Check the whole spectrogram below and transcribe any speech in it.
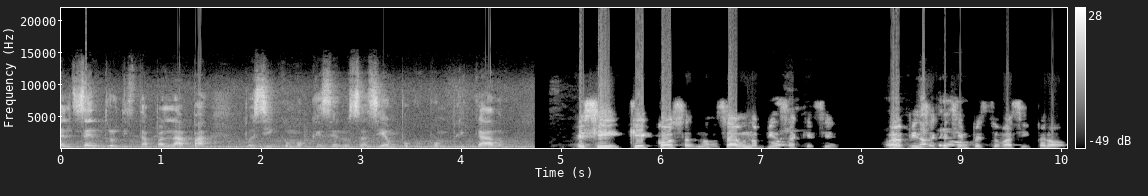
el centro de Iztapalapa, pues sí, como que se nos hacía un poco complicado. Pues sí, qué cosas, ¿no? O sea, uno piensa que sí, uno piensa que siempre estuvo así, pero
